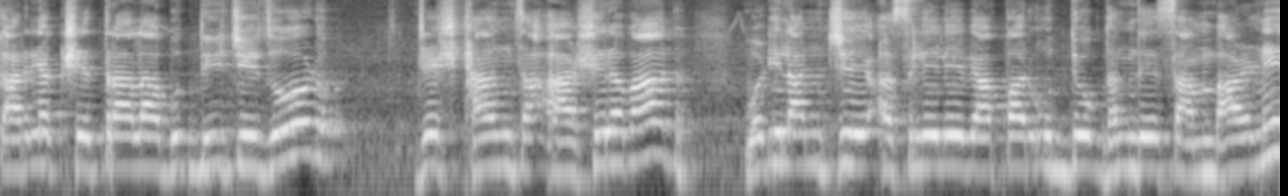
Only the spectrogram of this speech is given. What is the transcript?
कार्यक्षेत्राला बुद्धीची जोड ज्येष्ठांचा आशीर्वाद वडिलांचे असलेले व्यापार उद्योगधंदे सांभाळणे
